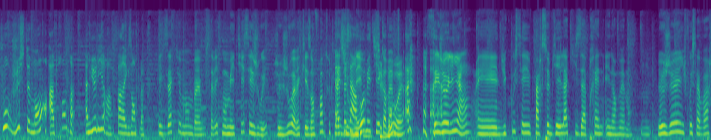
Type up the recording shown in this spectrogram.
pour justement apprendre à mieux lire par exemple. Exactement. Bah, vous savez que mon métier, c'est jouer. Je joue avec les enfants toute la Ah, ça c'est journée. un beau métier C'est quand beau, même. ouais. C'est joli, hein. Et du coup, c'est par ce biais-là qu'ils apprennent énormément. Mm. Le jeu, il faut savoir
